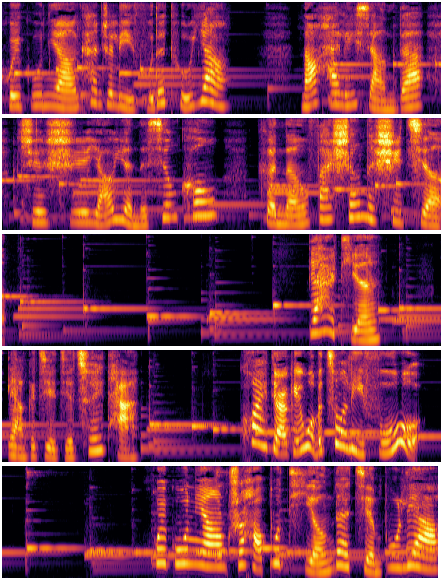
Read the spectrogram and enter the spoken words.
灰姑娘看着礼服的图样，脑海里想的却是遥远的星空可能发生的事情。第二天，两个姐姐催她：“快点给我们做礼服。”灰姑娘只好不停地剪布料、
